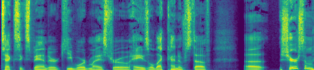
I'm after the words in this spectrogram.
text expander, keyboard maestro, Hazel, that kind of stuff. Uh, share some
